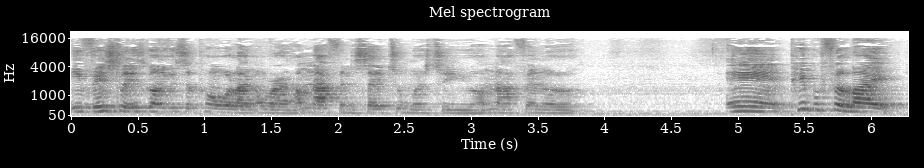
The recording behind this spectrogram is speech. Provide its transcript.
eventually it's gonna get to the point where like, all right, I'm not finna say too much to you. I'm not finna. And people feel like,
